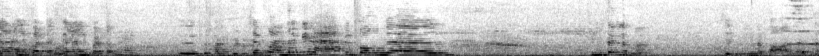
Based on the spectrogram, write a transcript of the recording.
గాలిపటం గాలిపటం. చెప్పు అందరికి హ్యాపీ పొంగల్ తింటాలమ్మా చిన్న బాధ అన్న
